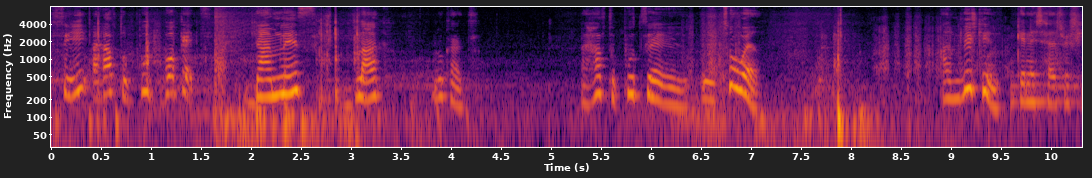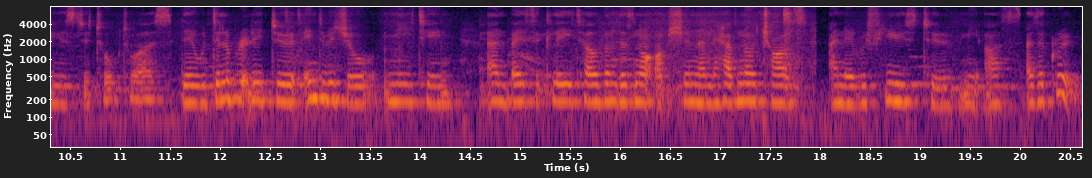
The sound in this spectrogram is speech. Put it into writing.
See, I have to put bucket. Dampness, black. Look at. I have to put a, a towel. I'm leaking. Guinness has refused to talk to us. They would deliberately do individual meeting and basically tell them there's no option and they have no chance and they refuse to meet us as a group.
